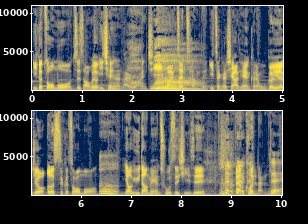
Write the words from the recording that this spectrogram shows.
一个周末至少会有一千人来玩，其实蛮正常的。一整个夏天可能五个月就有二十个周末，嗯，要遇到没人出事，其实是非常困难的。对，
